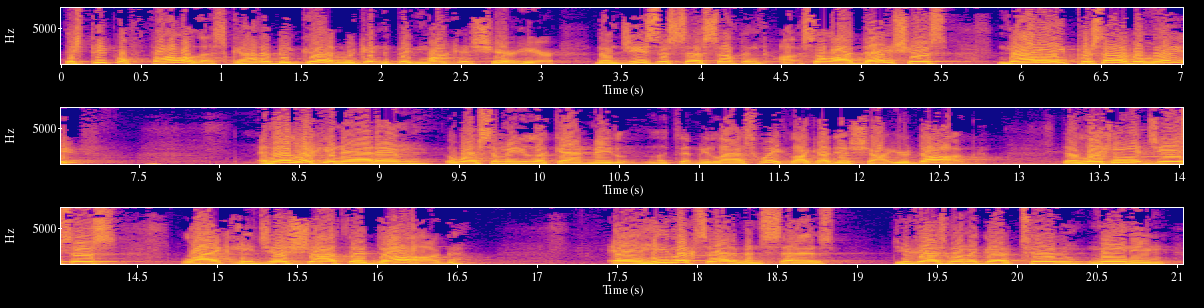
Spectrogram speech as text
These people follow this. Got to be good. We're getting a big market share here. Then Jesus says something uh, so audacious, 98% of them leave. And they're looking at him the way some of you look at me, looked at me last week, like I just shot your dog. They're looking at Jesus like he just shot their dog. And he looks at him and says, do you guys want to go too? Meaning,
